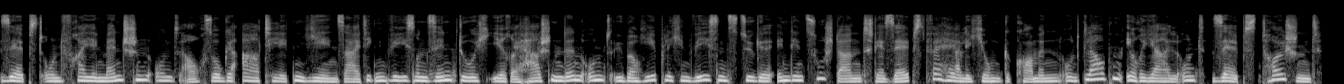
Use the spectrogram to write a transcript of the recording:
selbstunfreien Menschen und auch so gearteten jenseitigen Wesen sind durch ihre herrschenden und überheblichen Wesenszüge in den Zustand der Selbstverherrlichung gekommen und glauben irreal und selbsttäuschend,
